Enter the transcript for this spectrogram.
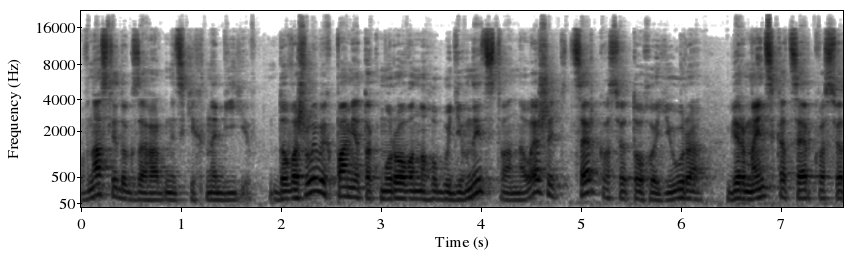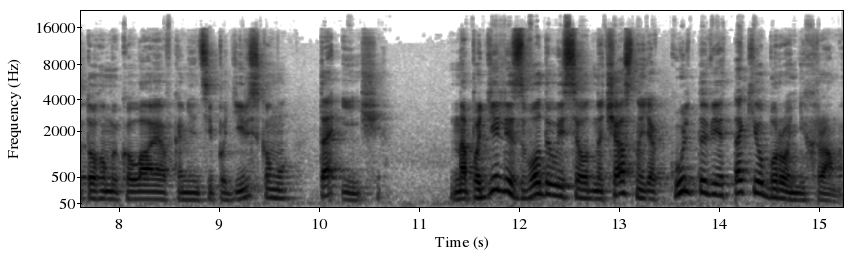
внаслідок загарбницьких набігів. До важливих пам'яток мурованого будівництва належить церква святого Юра, Вірменська церква святого Миколая в Кам'янці-Подільському та інші. На Поділлі зводилися одночасно як культові, так і оборонні храми,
